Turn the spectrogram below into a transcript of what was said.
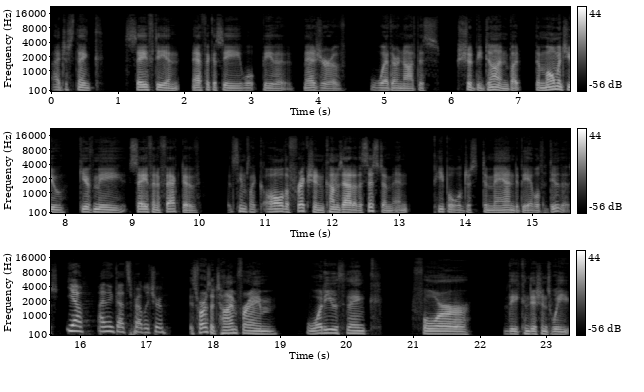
I just think safety and efficacy will be the measure of whether or not this should be done. But the moment you give me safe and effective, it seems like all the friction comes out of the system and people will just demand to be able to do this. Yeah, I think that's probably true. As far as a time frame, what do you think for the conditions we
